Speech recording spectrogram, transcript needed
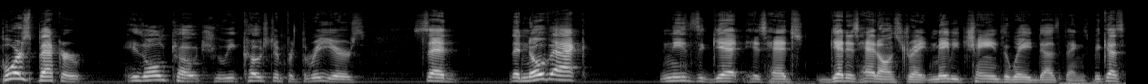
Boris Becker, his old coach, who he coached him for three years, said that Novak needs to get his head get his head on straight and maybe change the way he does things because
